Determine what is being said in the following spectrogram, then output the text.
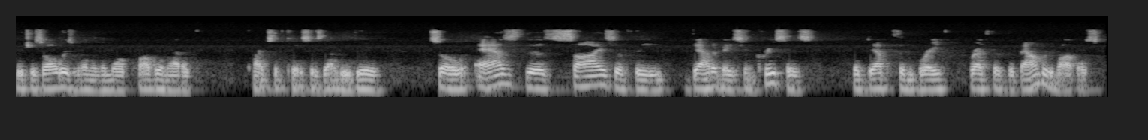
which is always one of the more problematic types of cases that we do. So as the size of the database increases, the depth and breadth, breadth of the boundary models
